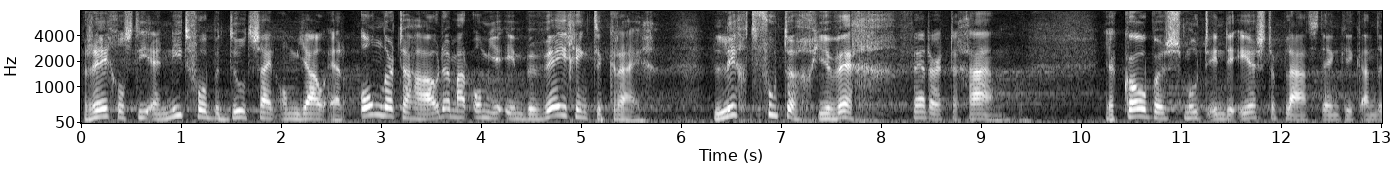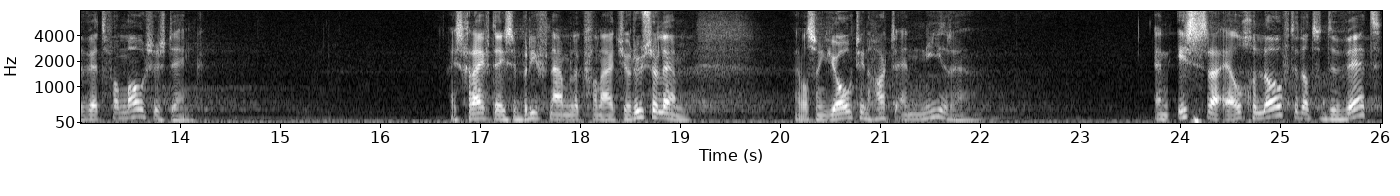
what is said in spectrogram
Regels die er niet voor bedoeld zijn om jou eronder te houden, maar om je in beweging te krijgen. Lichtvoetig je weg verder te gaan. Jacobus moet in de eerste plaats, denk ik, aan de wet van Mozes denken. Hij schrijft deze brief namelijk vanuit Jeruzalem. Hij was een Jood in hart en nieren. En Israël geloofde dat de wet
